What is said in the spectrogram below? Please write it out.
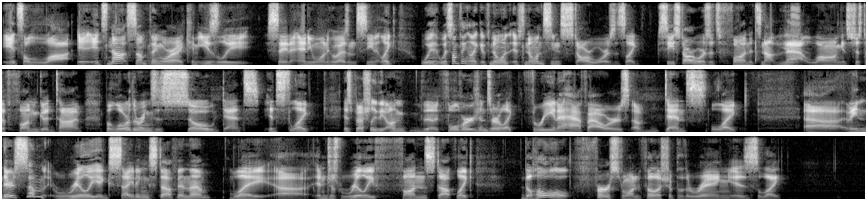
it's a lot. It, it's not something where I can easily say to anyone who hasn't seen it. Like with with something like if no one if no one's seen Star Wars, it's like see Star Wars, it's fun. It's not that long. It's just a fun, good time. But Lord of the Rings is so dense. It's like, especially the un the full versions are like three and a half hours of dense like. Uh, I mean, there's some really exciting stuff in them, like, uh, and just really fun stuff. Like, the whole first one, Fellowship of the Ring, is like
